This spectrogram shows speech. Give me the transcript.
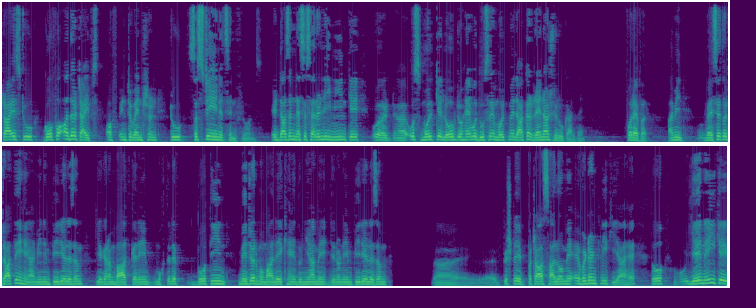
tries to go for other types of intervention to sustain its influence. It doesn't necessarily mean कि उस मुल्क के लोग जो हैं वो दूसरे मुल्क में जाकर रहना शुरू कर दें फॉर एवर आई मीन वैसे तो जाते हैं। आई मीन इम्पीरियलिज्म की अगर हम बात करें, मुख्तलिफ़ दो तीन मेजर ममालिक हैं दुनिया में, जिन्होंने इम्पीरियलिज्म पिछले पचास सालों में एविडेंटली किया है। तो ये नहीं कि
